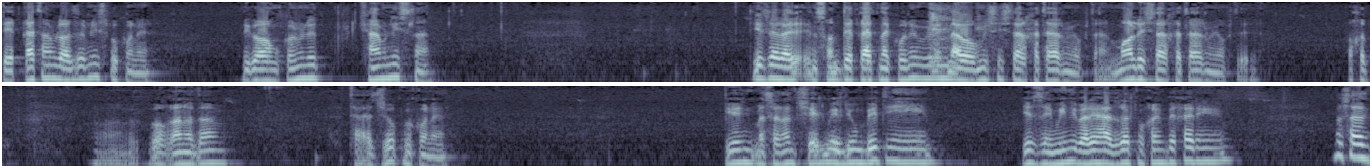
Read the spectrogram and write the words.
دقت هم لازم نیست بکنه. نگاه می‌کنه کم نیستن. یه ذره انسان دقت نکنه ببینید نوامیسش در خطر میفتن مالش در خطر میفته آخه واقعا آدم تعجب می‌کنه. بیاین مثلا چهل میلیون بدین. یه زمینی برای حضرت می‌خوایم بخریم. مثلا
